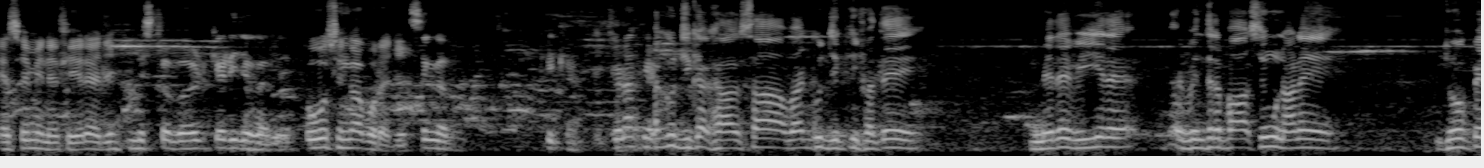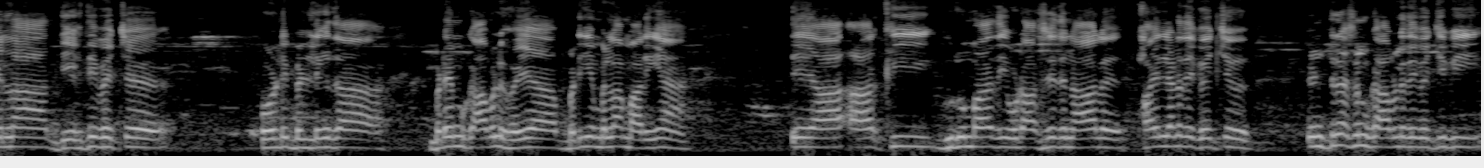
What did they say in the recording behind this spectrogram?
ਇਸੇ ਮਹੀਨੇ ਫੇਰ ਹੈ ਜੀ। ਮਿਸਟਰ ਵਰਲਡ ਕਿਹੜੀ ਜਗ੍ਹਾ ਤੇ? ਉਹ ਸਿੰਗਾਪੁਰ ਹੈ ਜੀ। ਸਿੰਗਾਪੁਰ। ਠੀਕ ਹੈ। ਜਿਹੜਾ ਖੇਡ ਵਾਹਿਗੁਰੂ ਜੀ ਕਾ ਖਾਲਸਾ ਵਾਹਿਗੁਰੂ ਜੀ ਕੀ ਫਤਿਹ। ਮੇਰੇ ਵੀਰ ਰਵਿੰਦਰਪਾਲ ਸਿੰਘ ਹੁਣਾਂ ਨੇ ਜੋ ਪਹਿਲਾਂ ਦੇਸ਼ ਦੇ ਵਿੱਚ ਪੋਲਟਰੀ ਬਿਲਡਿੰਗ ਦਾ ਬੜੇ ਮੁਕਾਬਲੇ ਹੋਏ ਆ ਬੜੀਆਂ ਮੱਲਾਂ ਮਾਰੀਆਂ ਤੇ ਆ ਆਰਕੀ ਗੁਰੂ ਮਹਾਰਾਜ ਦੀ ਉਡਾਸਰੇ ਦੇ ਨਾਲ ਥਾਈਲੈਂਡ ਦੇ ਵਿੱਚ ਇੰਟਰਨੈਸ਼ਨਲ ਮੁਕਾਬਲੇ ਦੇ ਵਿੱਚ ਵੀ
